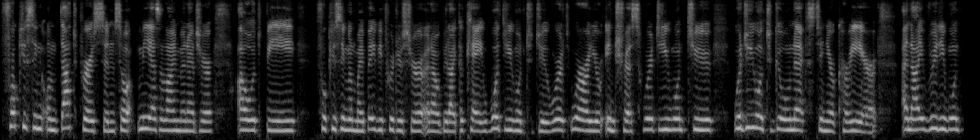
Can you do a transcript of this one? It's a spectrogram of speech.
focusing on that person. So me as a line manager, I would be focusing on my baby producer and I would be like, okay, what do you want to do? Where where are your interests? Where do you want to where do you want to go next in your career? And I really want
